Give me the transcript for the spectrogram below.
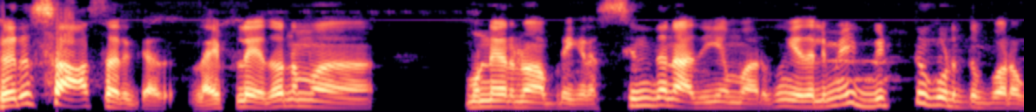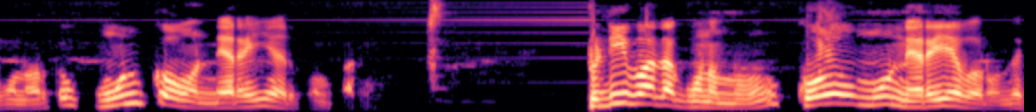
பெருசா ஆசை இருக்காது. லைஃப்ல ஏதோ நம்ம முன்னேறணும் அப்படிங்கிற சிந்தனை அதிகமா இருக்கும். எதுலையுமே விட்டு கொடுத்து போற குணம் இருக்கும். முன்கோவம் நிறைய இருக்கும் பாருங்க. பிடிவாத குணமும் கோபமும் நிறைய வரும். இந்த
